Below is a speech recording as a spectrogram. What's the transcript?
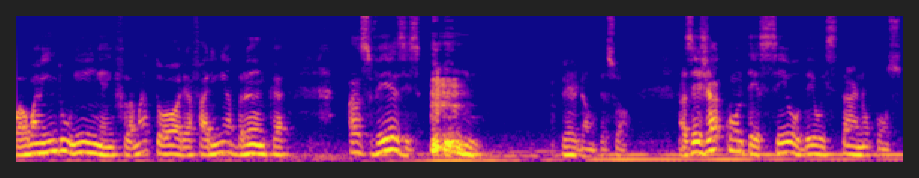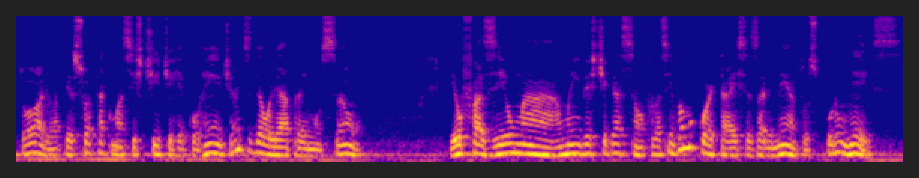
o amendoim é inflamatório, a farinha branca. Às vezes, perdão, pessoal. Às vezes já aconteceu de eu estar no consultório, a pessoa está com uma cistite recorrente, antes de eu olhar para a emoção, eu fazer uma, uma investigação. Falar assim, vamos cortar esses alimentos por um mês.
